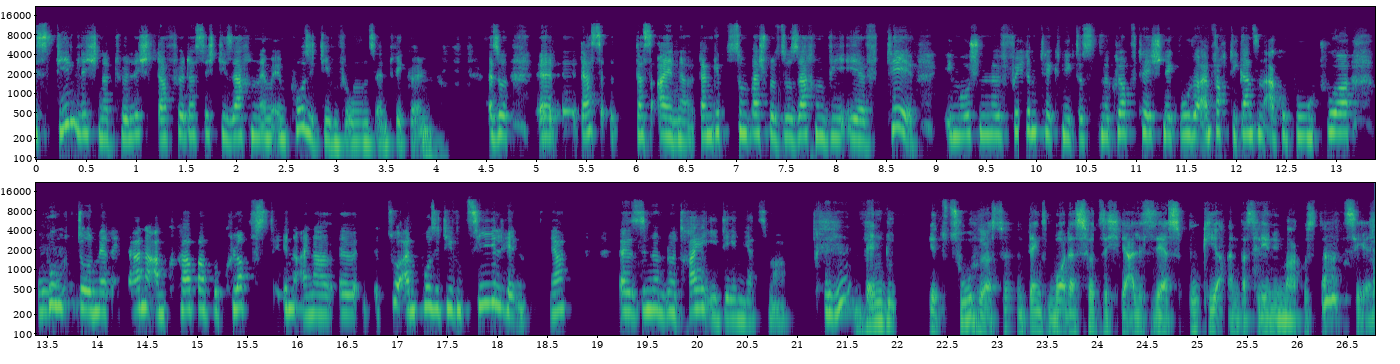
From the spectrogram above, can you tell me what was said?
ist dienlich natürlich dafür, dass sich die Sachen im, im Positiven für uns entwickeln. Mhm. Also äh, das, das eine. Dann gibt es zum Beispiel so Sachen wie EFT, Emotional Freedom Technik. Das ist eine Klopftechnik, wo du einfach die ganzen Akupunkturpunkte mhm. und Meridiane am Körper beklopfst in einer äh, zu einem positiven Ziel hin. Ja, äh, sind nur, nur drei Ideen jetzt mal. Mhm. Wenn du dir zuhörst und denkst, boah, das hört sich ja alles sehr spooky an, was Leni und Markus da erzählen.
